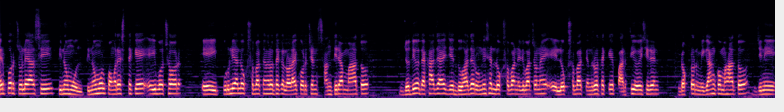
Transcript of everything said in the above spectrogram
এরপর চলে আসি তৃণমূল। তৃণমূল কংগ্রেস থেকে এই বছর এই পুরুলিয়া লোকসভা কেন্দ্র থেকে লড়াই করছেন শান্তিরাম মাহাতো। যদিও দেখা যায় যে দু হাজার উনিশের লোকসভা নির্বাচনে এই লোকসভা কেন্দ্র থেকে প্রার্থী হয়েছিলেন ডক্টর মৃগাঙ্ক মাহাতো, যিনি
